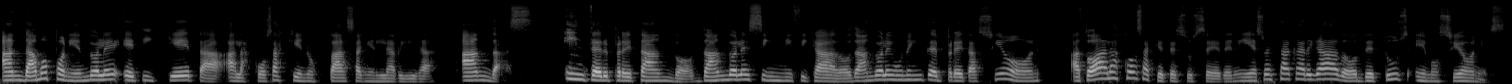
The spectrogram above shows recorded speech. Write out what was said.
Andamos poniéndole etiqueta a las cosas que nos pasan en la vida. Andas interpretando, dándole significado, dándole una interpretación a todas las cosas que te suceden. Y eso está cargado de tus emociones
